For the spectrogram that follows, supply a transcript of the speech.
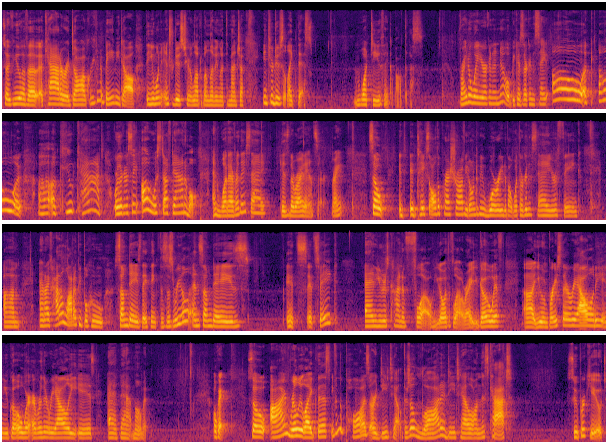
So if you have a, a, cat or a dog or even a baby doll that you want to introduce to your loved one living with dementia, introduce it like this. What do you think about this? right away you're going to know because they're going to say, oh, a, oh, a, a cute cat, or they're going to say, oh, a stuffed animal. And whatever they say is the right answer, right? So it, it takes all the pressure off. You don't have to be worried about what they're going to say or think. Um, and I've had a lot of people who some days they think this is real, and some days it's it's fake, and you just kind of flow. You go with the flow, right? You go with, uh, you embrace their reality, and you go wherever their reality is, at that moment. Okay, so I really like this. Even the paws are detailed. There's a lot of detail on this cat. Super cute.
